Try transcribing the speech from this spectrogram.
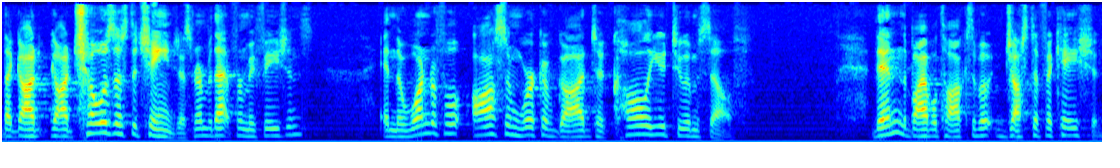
That God, God chose us to change us. Remember that from Ephesians? And the wonderful, awesome work of God to call you to Himself. Then the Bible talks about justification.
